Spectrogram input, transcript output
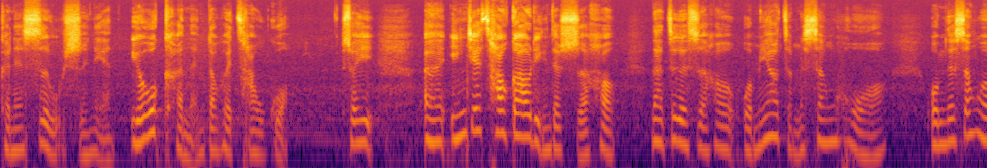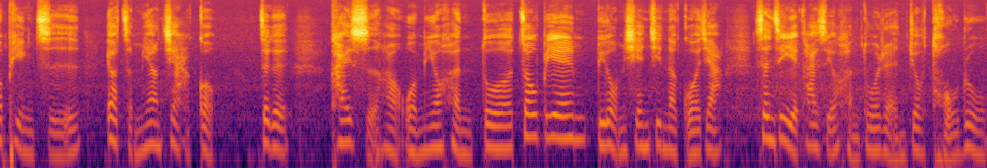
可能四五十年，有可能都会超过。所以，呃，迎接超高龄的时候，那这个时候我们要怎么生活？我们的生活品质要怎么样架构？这个开始哈，我们有很多周边比我们先进的国家，甚至也开始有很多人就投入。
